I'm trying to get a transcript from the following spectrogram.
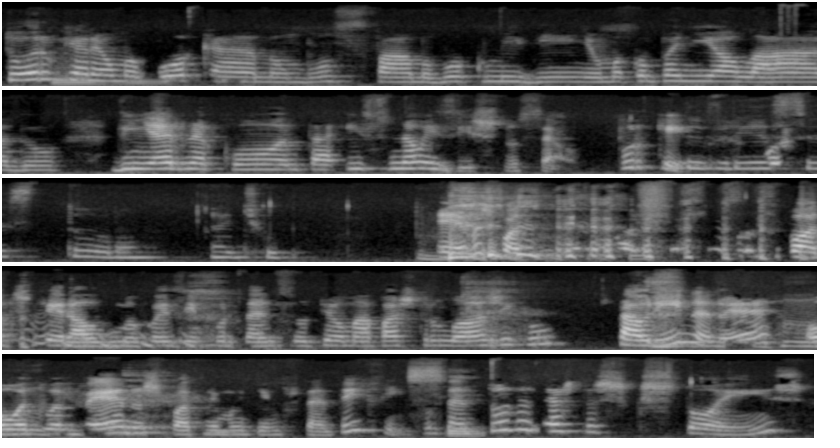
Touro quer é uma hum. boa cama, um bom sofá, uma boa comidinha, uma companhia ao lado, dinheiro na conta. Isso não existe no céu. Porquê? Deveria Por... ser touro. Ai, desculpa. É, mas pode, podes ter alguma coisa importante no teu mapa astrológico, taurina, não é? Ou a tua Vênus pode ser muito importante. Enfim, portanto, Sim. todas estas questões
